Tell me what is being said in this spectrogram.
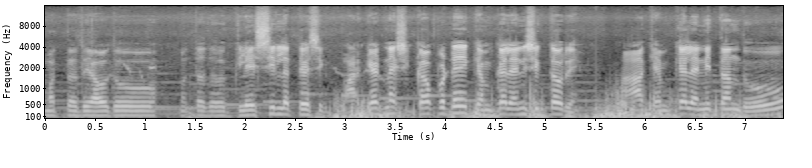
ಮತ್ತದು ಯಾವುದು, ಮತ್ತದು ಗ್ಲೇಸಿಲ್ ಅಂತೇಳಿ ಸಿಗ್ ಮಾರ್ಕೆಟ್ನಾಗ ಸಿಕ್ಕಾಪಟ್ಟೆ ಕೆಮಿಕಲ್ ಎಣ್ಣೆ ಸಿಗ್ತಾವ್ರಿ. ಆ ಕೆಮಿಕಲ್ ಎಣ್ಣೆ ತಂದು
